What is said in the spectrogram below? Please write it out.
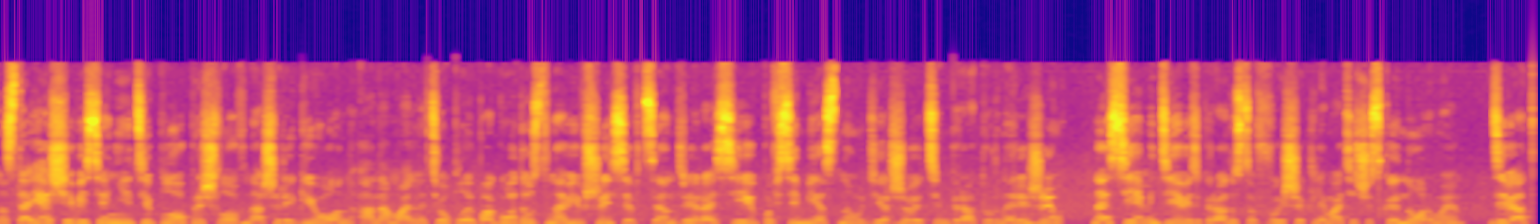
Настоящее весеннее тепло пришло в наш регион. Аномально теплая погода, установившаяся в центре России, повсеместно удерживает температурный режим на 7-9 градусов выше климатической нормы. 9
